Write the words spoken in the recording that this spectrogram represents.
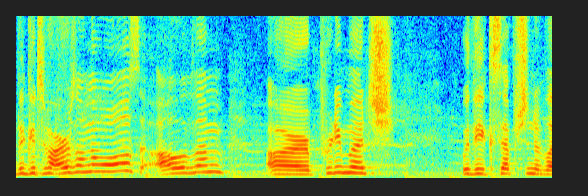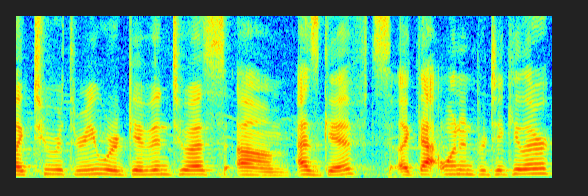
The guitars on the walls, all of them, are pretty much with the exception of like two or three, were given to us um, as gifts. Like that one in particular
